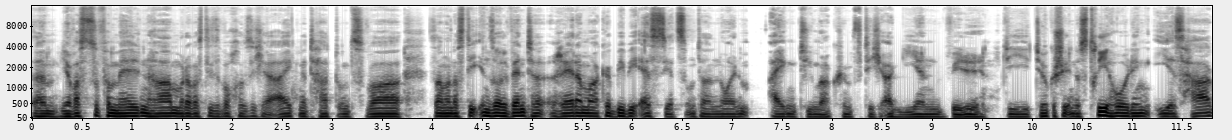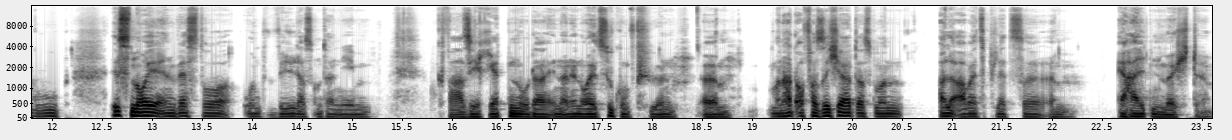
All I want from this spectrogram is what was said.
ähm, ja was zu vermelden haben oder was diese Woche sich ereignet hat. Und zwar sagen wir, dass die insolvente Rädermarke BBS jetzt unter neuem Eigentümer künftig agieren will. Die türkische Industrieholding ISH Group ist neuer Investor und will das Unternehmen quasi retten oder in eine neue Zukunft führen. Ähm, man hat auch versichert, dass man alle Arbeitsplätze ähm, erhalten möchte.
